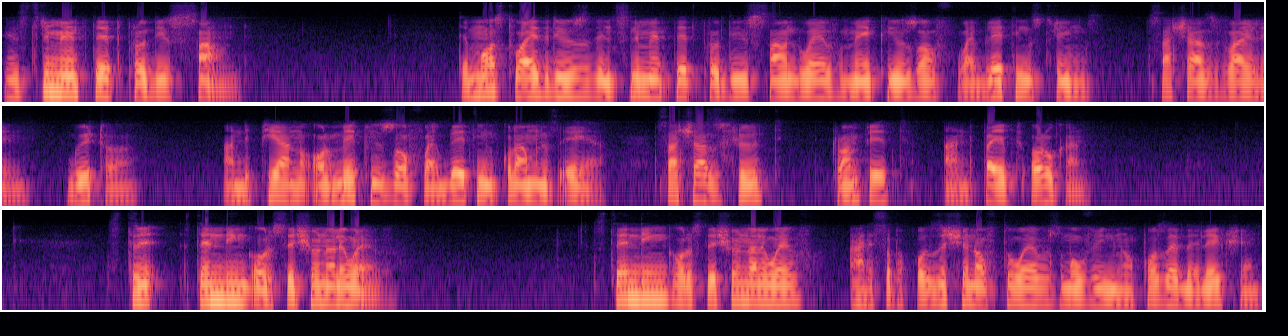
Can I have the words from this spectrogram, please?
Instruments that produce sound. The most widely used instruments that produce sound wave make use of vibrating strings such as violin, guitar, and the piano or make use of vibrating columns air such as flute, trumpet, and pipe organ. St standing or stationary wave. Standing or stationary wave are the superposition of two waves moving in opposite direction,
